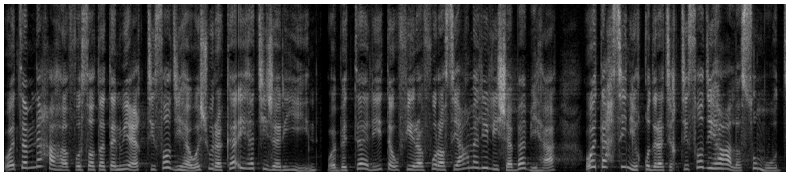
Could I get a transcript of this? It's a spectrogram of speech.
وتمنحها فرصة تنويع اقتصادها وشركائها التجاريين وبالتالي توفير فرص عمل لشبابها وتحسين قدرة اقتصادها على الصمود.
